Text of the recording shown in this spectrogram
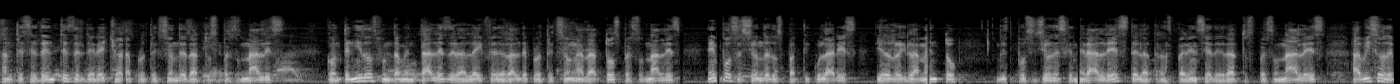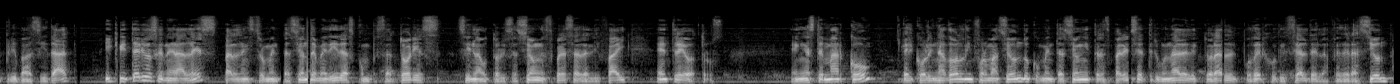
antecedentes del derecho a la protección de datos personales, contenidos fundamentales de la Ley Federal de Protección a Datos Personales en posesión de los particulares y el reglamento, disposiciones generales de la transparencia de datos personales, aviso de privacidad y criterios generales para la instrumentación de medidas compensatorias sin la autorización expresa del IFAI, entre otros. En este marco, el coordinador de Información, Documentación y Transparencia Tribunal Electoral del Poder Judicial de la Federación,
